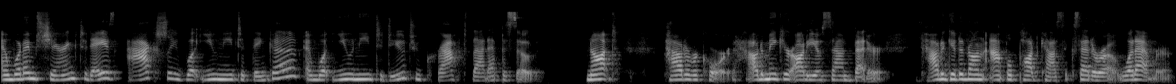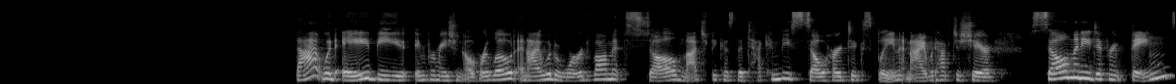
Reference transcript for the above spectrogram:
And what I'm sharing today is actually what you need to think of and what you need to do to craft that episode, not how to record, how to make your audio sound better, how to get it on Apple Podcasts, etc., whatever. that would a be information overload and i would word vomit so much because the tech can be so hard to explain and i would have to share so many different things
